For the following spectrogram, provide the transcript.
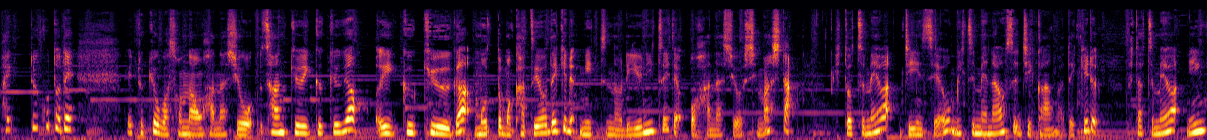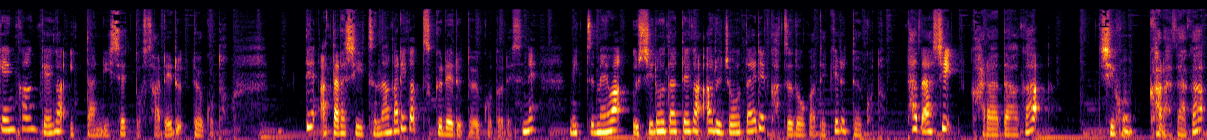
はい、ということで、えっと、今日はそんなお話を産休育休が育休が最も活用できる3つの理由についてお話をしました。1つ目は人生を見つめ直す時間ができる2つ目は人間関係が一旦リセットされるということで新しいつながりが作れるということですね。3つ目は後ろ盾がある状態で活動ができるということ。ただし体が資本。体が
